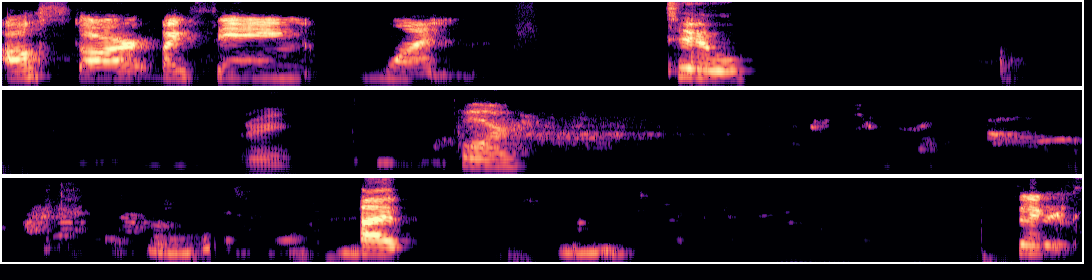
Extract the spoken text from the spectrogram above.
I'll start by saying one. Two. Three. Four. Five. Six.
